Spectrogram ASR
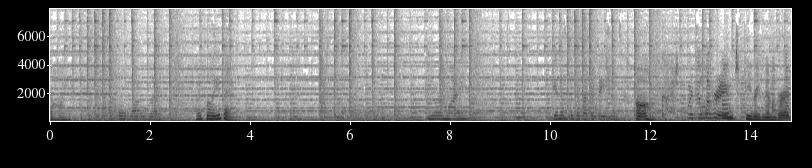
God. There's a whole lot over there. I believe it. You are my Guinness Book of Record patients. Oh, God. We're delivering. I'm to be remembered.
